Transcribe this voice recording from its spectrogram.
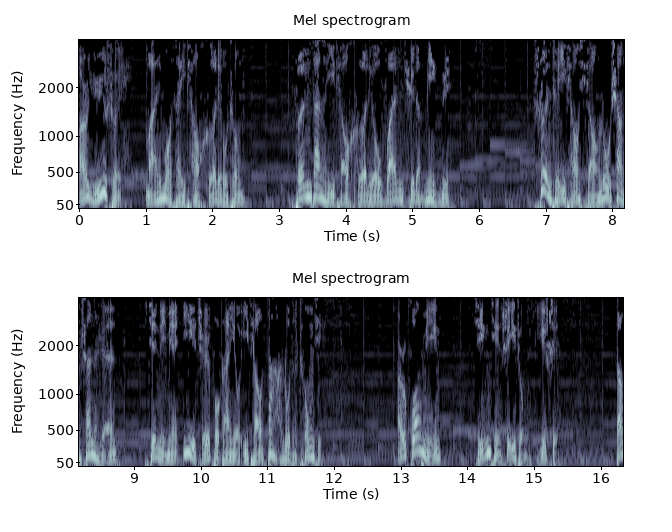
而雨水埋没在一条河流中，分担了一条河流弯曲的命运。顺着一条小路上山的人，心里面一直不敢有一条大路的憧憬。而光明仅仅是一种仪式，当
